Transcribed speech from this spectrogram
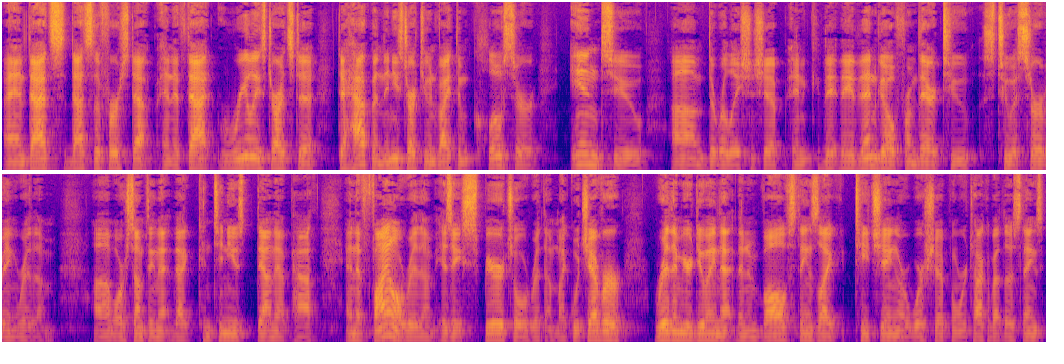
And that's that's the first step. And if that really starts to to happen, then you start to invite them closer into um, the relationship, and they, they, then go from there to to a serving rhythm. Um, or something that, that continues down that path. And the final rhythm is a spiritual rhythm, like whichever rhythm you're doing that, that involves things like teaching or worship, and we're talking about those things,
